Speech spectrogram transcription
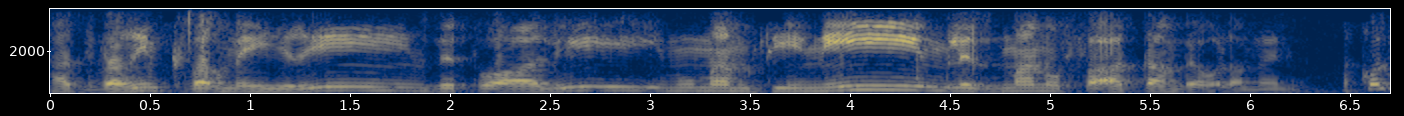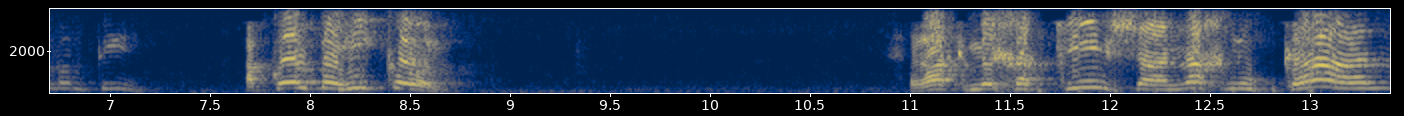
הדברים כבר מהירים ופועלים וממתינים לזמן הופעתם בעולמנו. הכל ממתין, הכל בהיקון. רק מחכים שאנחנו כאן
